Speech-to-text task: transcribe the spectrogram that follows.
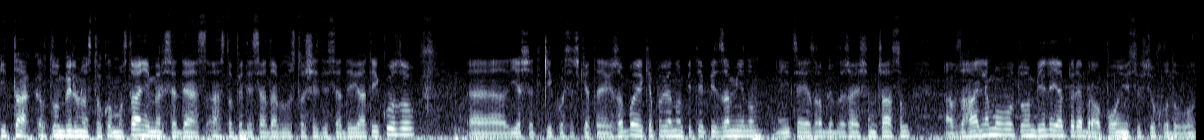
І так, автомобіль у нас в такому стані Mercedes A150 W169 кузов. Е, є ще такі косячки, та як жабо, яке повинно піти під заміну. І це я зроблю ближайшим часом. А в загальному в автомобілі я перебрав повністю всю ходову,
